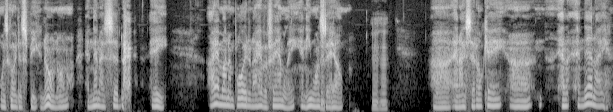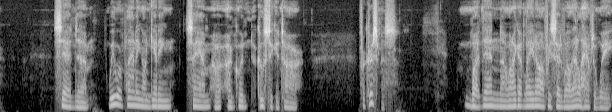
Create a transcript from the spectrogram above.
was going to speak, no, no, no. And then I said, hey, I am unemployed and I have a family, and he wants mm-hmm. to help. Mm-hmm. Uh, and I said, okay. Uh, and, and then I said, uh, we were planning on getting Sam a, a good acoustic guitar for Christmas. But then uh, when I got laid off, we said, well, that'll have to wait.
